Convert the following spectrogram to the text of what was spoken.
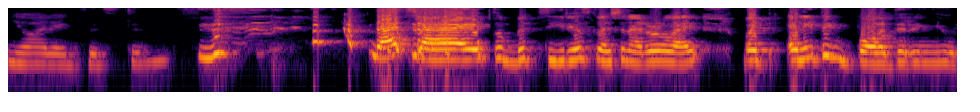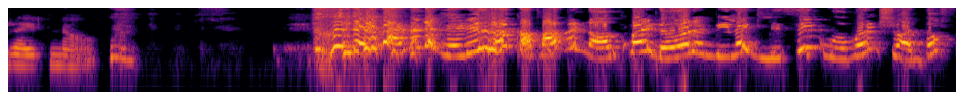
your existence. That's right. It's a bit serious question. I don't know why, but anything bothering you right now? I'm gonna literally come up and knock my door and be like, "Listen, woman, shut the f-.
